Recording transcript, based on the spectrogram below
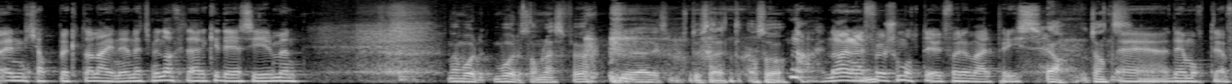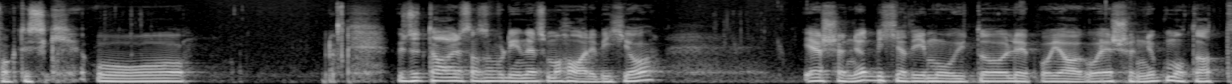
en kjapp økt aleine en ettermiddag, det er ikke det jeg sier, men Men var det, var det samles før? Det liksom. Altså, nei, nei, nei, før så måtte jeg ut for enhver pris. ja? Eh, det måtte jeg faktisk. Og hvis du tar sånn som for din del som har harebikkje òg Jeg skjønner jo at bikkja di må ut og løpe og jage, og jeg skjønner jo på en måte at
